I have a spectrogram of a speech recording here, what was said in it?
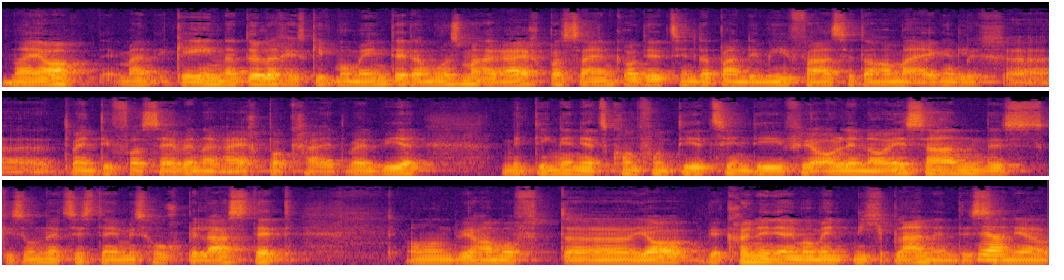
Naja, ich meine, gehen natürlich, es gibt Momente, da muss man erreichbar sein, gerade jetzt in der Pandemiephase, da haben wir eigentlich äh, 24-7 Erreichbarkeit, weil wir mit Dingen jetzt konfrontiert sind, die für alle neu sind. Das Gesundheitssystem ist hoch belastet und wir haben oft, äh, ja, wir können ja im Moment nicht planen. Das ja. sind ja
